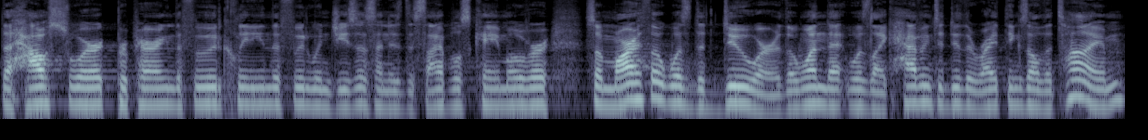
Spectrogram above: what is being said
the housework, preparing the food, cleaning the food when Jesus and his disciples came over. So Martha was the doer, the one that was like having to do the right things all the time.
